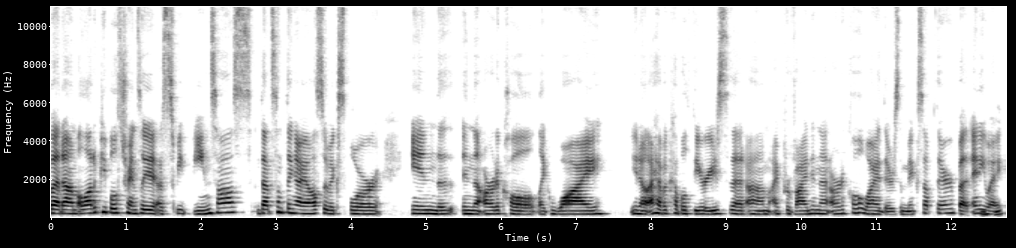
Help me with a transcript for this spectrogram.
but um, a lot of people translate it as sweet bean sauce. That's something I also explore in the in the article, like why you know, I have a couple theories that um, I provide in that article why there's a mix up there. But anyway,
